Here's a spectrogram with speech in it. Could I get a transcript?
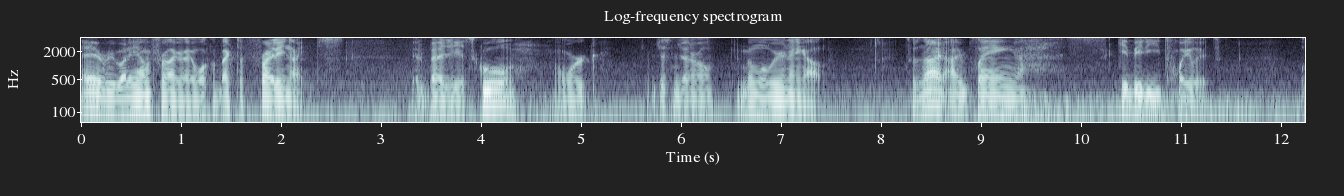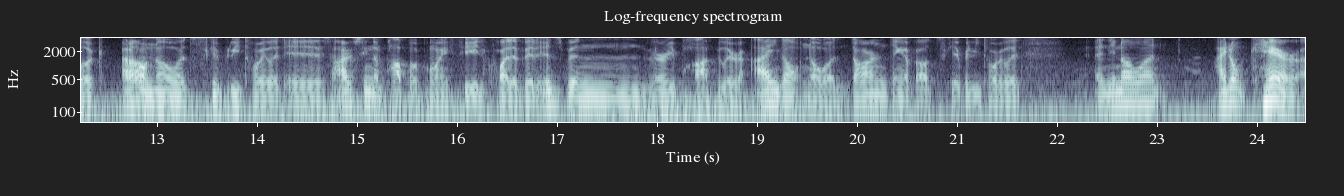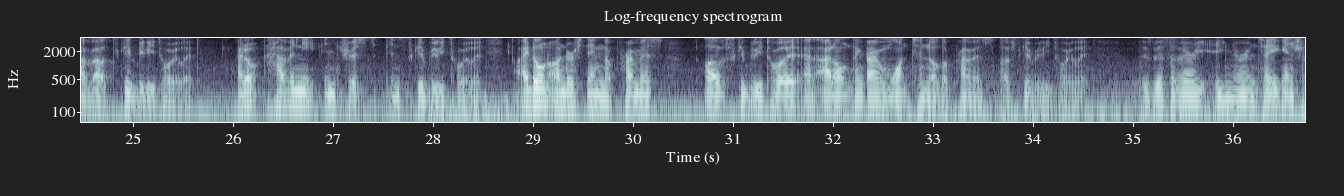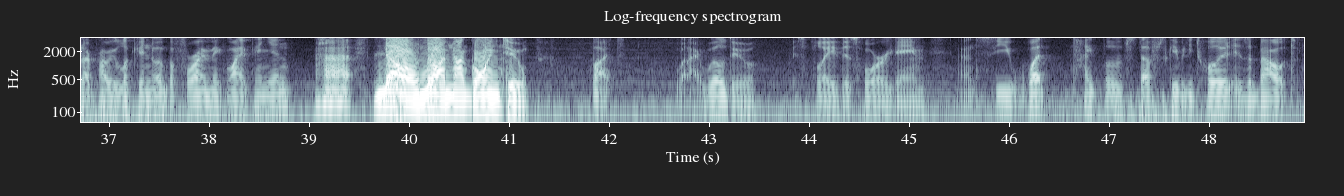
Hey everybody, I'm Fryguy. Welcome back to Fryday Nights. Got a bad day at school, or work, or just in general. I'm going over here and hang out. So tonight I'm playing Skibidi Toilet. Look, I don't know what Skibidi Toilet is. I've seen it pop up on my feed quite a bit. It's been very popular. I don't know a darn thing about Skibidi Toilet. And you know what? I don't care about Skibidi Toilet. I don't have any interest in Skibidi Toilet. I don't understand the premise of Skibidi Toilet, and I don't think I want to know the premise of Skibidi Toilet. Is this a very ignorant take, and should I probably look into it before I make my opinion? no, no, I'm not going to. But, what I will do is play this horror game and see what type of stuff Skibidi Toilet is about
